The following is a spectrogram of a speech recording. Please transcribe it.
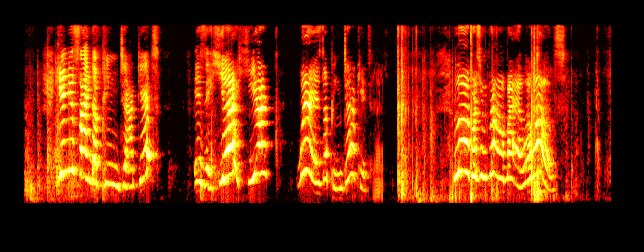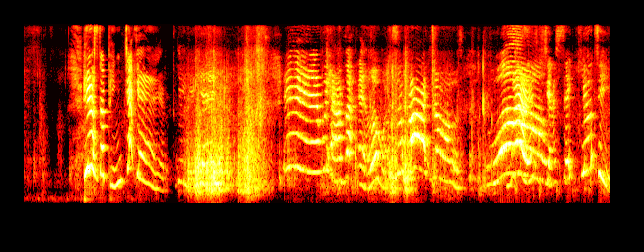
Can you find the pink jacket? Is it here? Here? Where is the pink jacket? Look, we're by LOLs. Here's the pink jacket. Yay, yay, yay. And we have the LOL surprise dolls. Where's Just a Cutie?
